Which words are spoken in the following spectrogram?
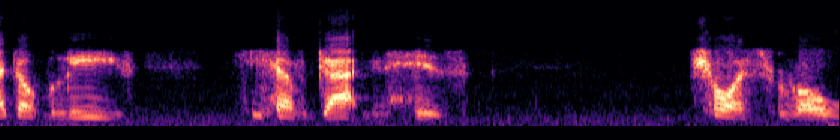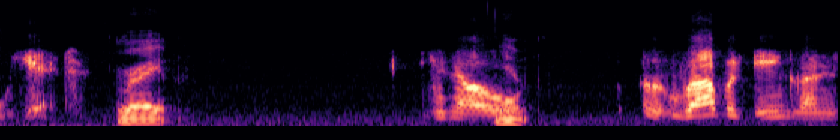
I don't believe he have gotten his choice role yet. Right. You know, Yep. uh, Robert Englund.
